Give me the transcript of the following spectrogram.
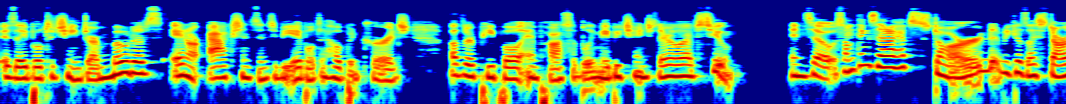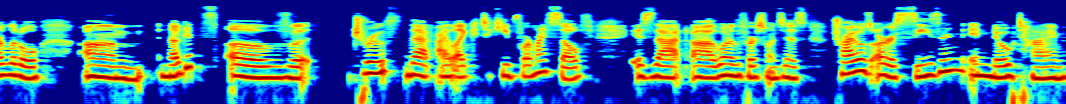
is able to change our motives and our actions, and to be able to help encourage other people and possibly maybe change their lives too. And so, some things that I have starred because I star little um, nuggets of truth that I like to keep for myself is that uh, one of the first ones is trials are a season and no time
